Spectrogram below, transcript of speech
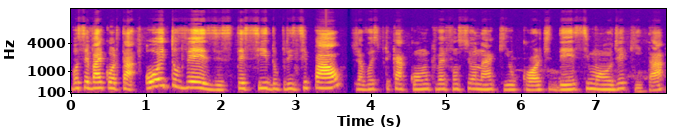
você vai cortar oito vezes tecido principal. Já vou explicar como que vai funcionar aqui o corte desse molde aqui, tá?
